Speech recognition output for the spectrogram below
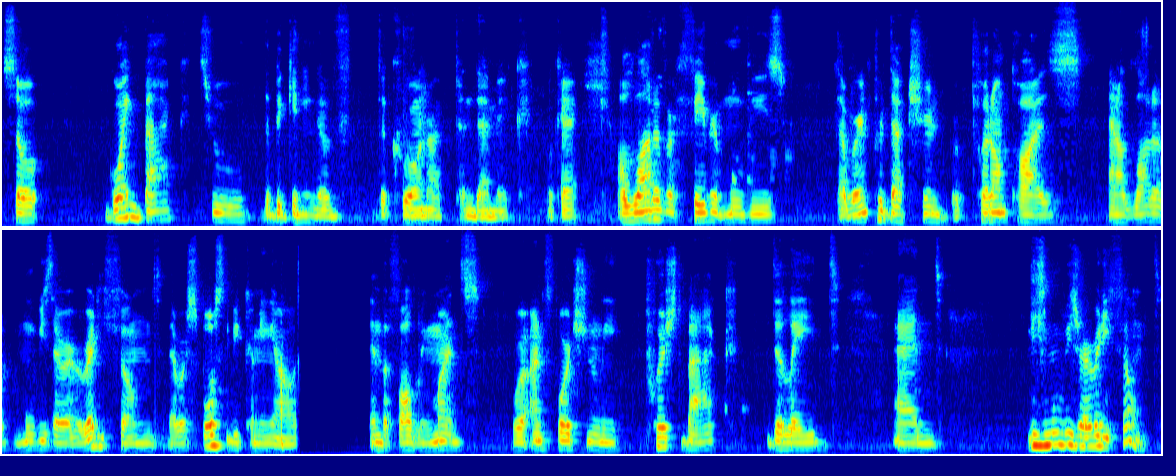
So, going back to the beginning of the corona pandemic, okay, a lot of our favorite movies that were in production were put on pause, and a lot of movies that were already filmed that were supposed to be coming out in the following months were unfortunately pushed back, delayed, and these movies are already filmed.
